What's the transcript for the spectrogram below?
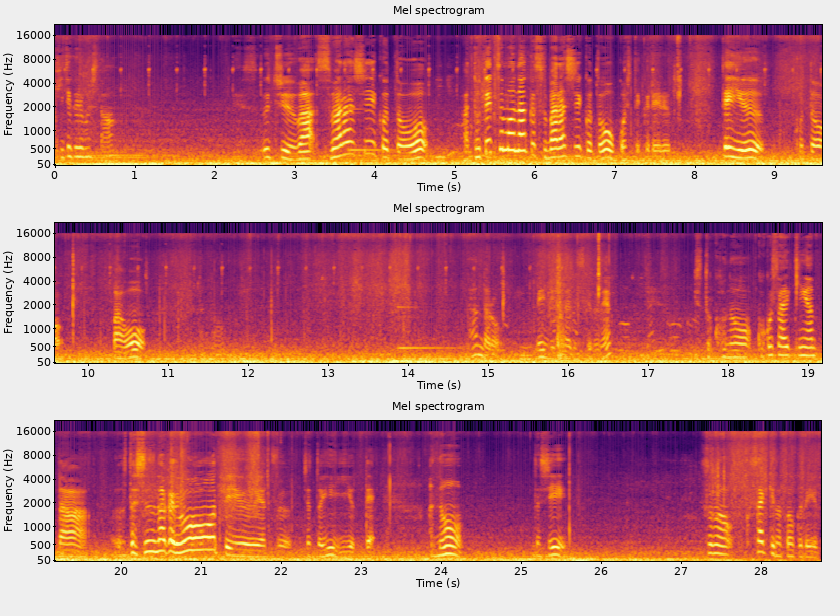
聞いてくれました？宇宙は素晴らしいことをあ、とてつもなく素晴らしいことを起こしてくれるっていう言葉を、なんだろう、伝授したんですけどね。とこのここ最近あった私の中で「おー!」っていうやつちょっといい言ってあの私そのさっきのトークで言っ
